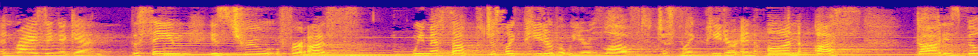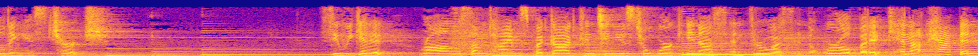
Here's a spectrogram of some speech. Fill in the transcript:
and rising again. The same is true for us we mess up just like Peter, but we are loved just like Peter. And on us, God is building his church. See, we get it wrong sometimes, but God continues to work in us and through us in the world. But it cannot happen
